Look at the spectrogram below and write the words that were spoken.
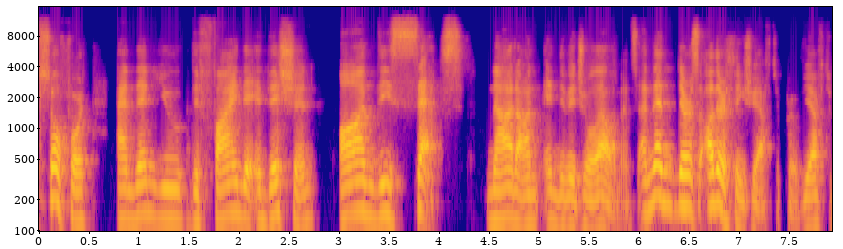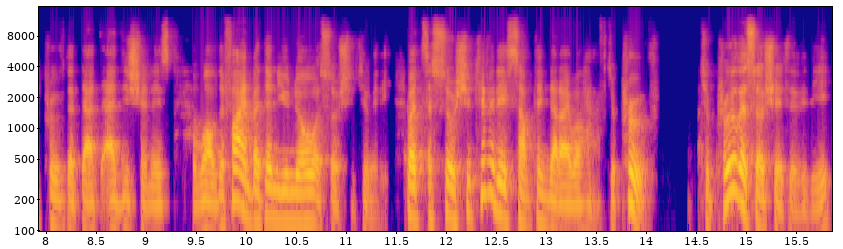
so forth. And then you define the addition on these sets not on individual elements. And then there's other things you have to prove. You have to prove that that addition is well defined, but then you know associativity. But associativity is something that I will have to prove. To prove associativity,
